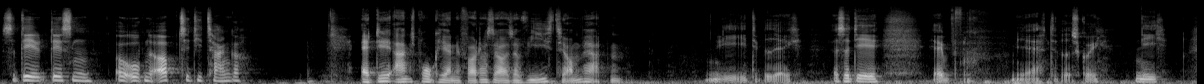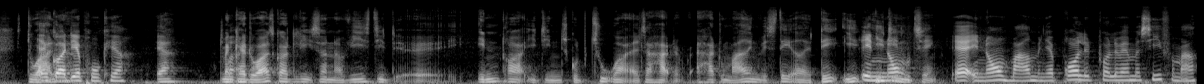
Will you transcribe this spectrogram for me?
Så det, det er sådan at åbne op til de tanker. Er det angstprovokerende for dig så også at vise til omverdenen? Nej, det ved jeg ikke. Altså det, jeg, ja, det ved jeg sgu ikke. Nej. Du jeg har kan godt aldrig- lide at provokere. Ja, men kan du også godt lide sådan at vise dit øh, indre i dine skulpturer? Altså har, har du meget investeret i det i, i dine enormt. ting? Ja, enormt meget, men jeg prøver lidt på at lade være med at sige for meget.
